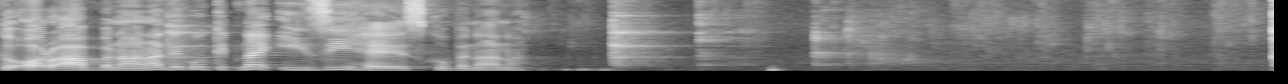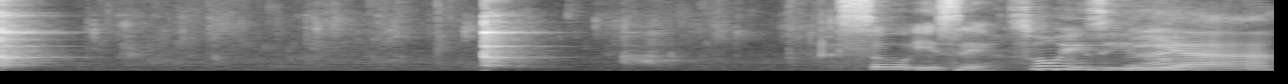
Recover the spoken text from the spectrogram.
तो और आप बनाना देखो कितना ईजी है इसको बनाना। So easy. So easy Yeah.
